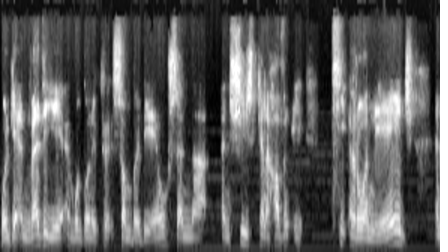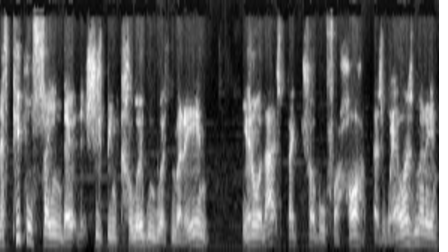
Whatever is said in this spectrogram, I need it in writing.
we're getting rid of you, and we're going to put somebody else in that. And she's kind of having to teeter on the edge. And if people find out that she's been colluding with Moiraine, you know, that's big trouble for her as well as Moiraine.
